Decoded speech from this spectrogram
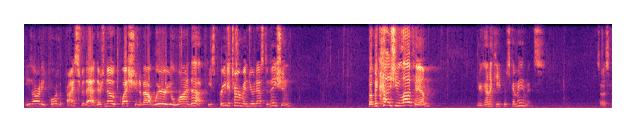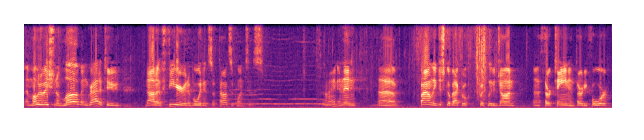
He's already poured the price for that. There's no question about where you'll wind up. He's predetermined your destination. But because you love Him, you're going to keep His commandments. So it's a motivation of love and gratitude, not of fear and avoidance of consequences. All right, and then uh, finally, just go back real quickly to John uh, 13 and 34.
